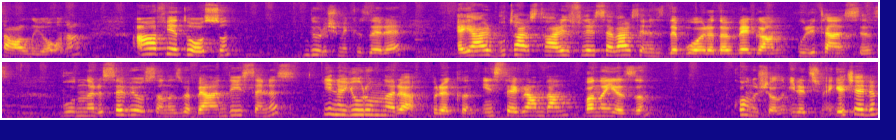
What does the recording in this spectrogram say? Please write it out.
sağlıyor ona. Afiyet olsun. Görüşmek üzere. Eğer bu tarz tarifleri severseniz de bu arada vegan, glutensiz bunları seviyorsanız ve beğendiyseniz yine yorumlara bırakın. Instagram'dan bana yazın. Konuşalım, iletişime geçelim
